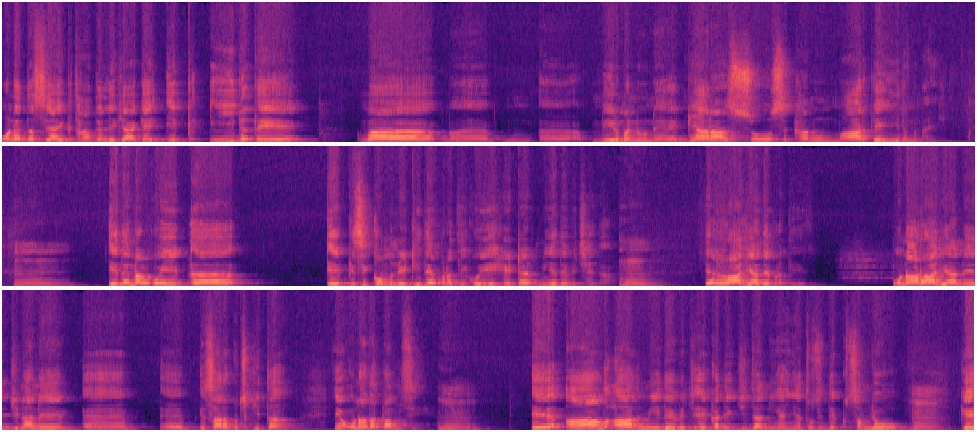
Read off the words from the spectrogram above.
ਉਹਨੇ ਦੱਸਿਆ ਇੱਕ ਥਾਂ ਤੇ ਲਿਖਿਆ ਕਿ ਇੱਕ ਈਦ ਤੇ ਮੀਰ ਮੰਨੂ ਨੇ 1100 ਸਿੱਖਾਂ ਨੂੰ ਮਾਰ ਕੇ ਈਦ ਮਨਾਈ। ਹੂੰ। ਇਹਦੇ ਨਾਲ ਕੋਈ ਇਹ ਕਿਸੇ ਕਮਿਊਨਿਟੀ ਦੇ ਪ੍ਰਤੀ ਕੋਈ ਹੇਟਰ ਨਹੀਂ ਇਹਦੇ ਵਿੱਚ ਹੈਗਾ। ਹੂੰ। ਇਹ ਰਾਜਿਆਂ ਦੇ ਪ੍ਰਤੀ। ਉਹਨਾਂ ਰਾਜਿਆਂ ਨੇ ਜਿਨ੍ਹਾਂ ਨੇ ਇਹ ਸਾਰਾ ਕੁਝ ਕੀਤਾ ਇਹ ਉਹਨਾਂ ਦਾ ਕੰਮ ਸੀ। ਹੂੰ। ਇਹ ਆਮ ਆਦਮੀ ਦੇ ਵਿੱਚ ਇਹ ਕਦੀ ਚੀਜ਼ਾਂ ਨਹੀਂ ਆਈਆਂ। ਤੁਸੀਂ ਦੇਖੋ ਸਮਝੋ ਕਿ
